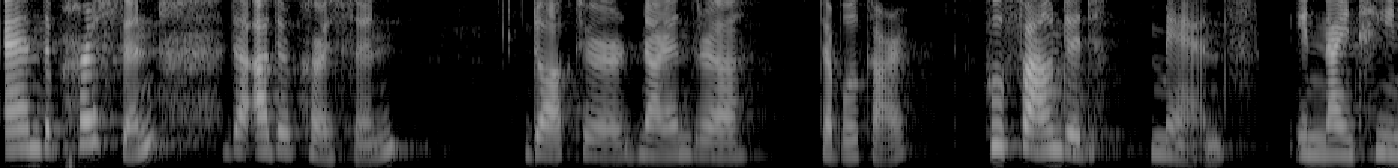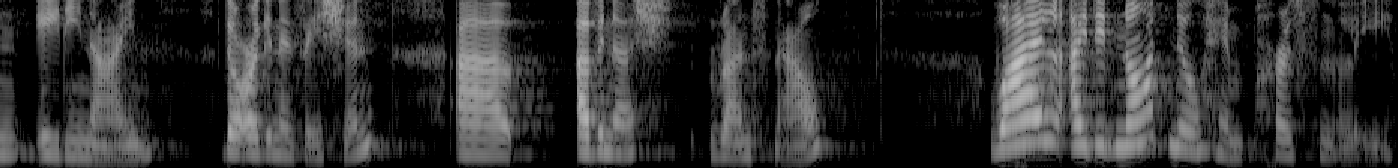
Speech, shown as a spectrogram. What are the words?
And the person, the other person, Dr. Narendra Dabholkar, who founded MANS in 1989, the organization uh, Avinash runs now, while I did not know him personally,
